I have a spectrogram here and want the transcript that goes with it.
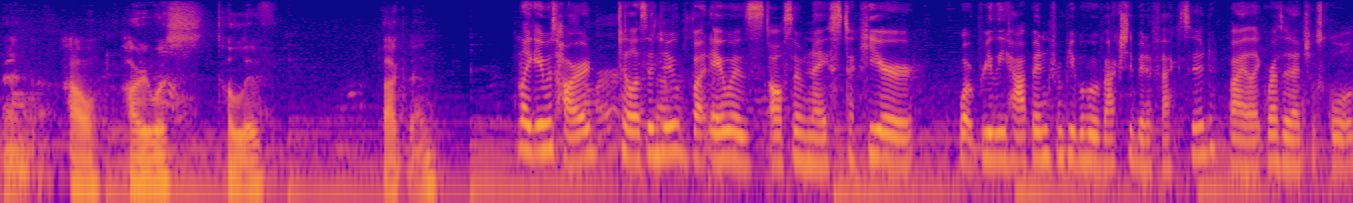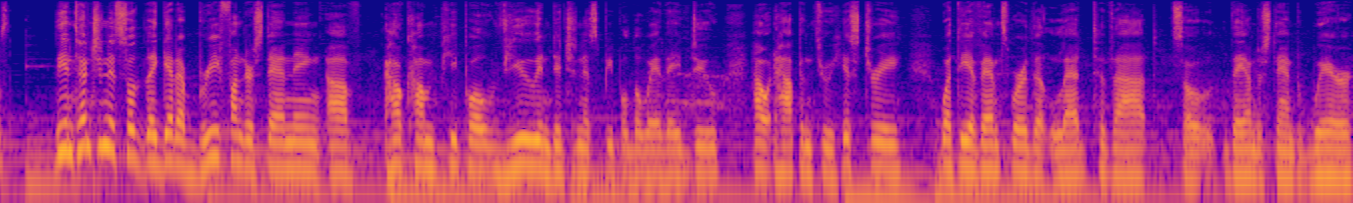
and uh, how hard it was to live back then. Like, it was hard to listen to, but it was also nice to hear what really happened from people who have actually been affected by like residential schools. The intention is so that they get a brief understanding of how come people view Indigenous people the way they do, how it happened through history, what the events were that led to that, so they understand where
